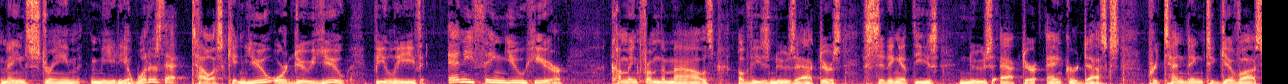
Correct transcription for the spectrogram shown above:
mainstream media. What does that tell us? Can you or do you believe anything you hear coming from the mouths of these news actors sitting at these news actor anchor desks pretending to give us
